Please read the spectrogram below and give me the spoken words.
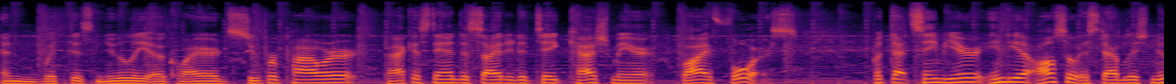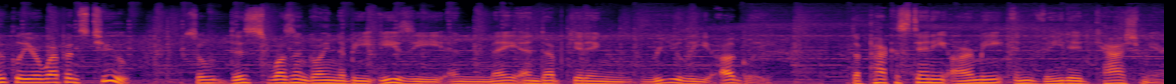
And with this newly acquired superpower, Pakistan decided to take Kashmir by force. But that same year, India also established nuclear weapons too. So this wasn't going to be easy and may end up getting really ugly the Pakistani army invaded Kashmir.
